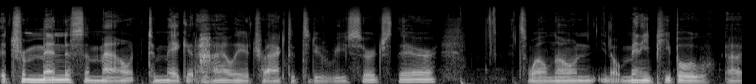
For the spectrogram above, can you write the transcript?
a tremendous amount to make it highly attractive to do research there. It's well known, you know, many people, uh,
